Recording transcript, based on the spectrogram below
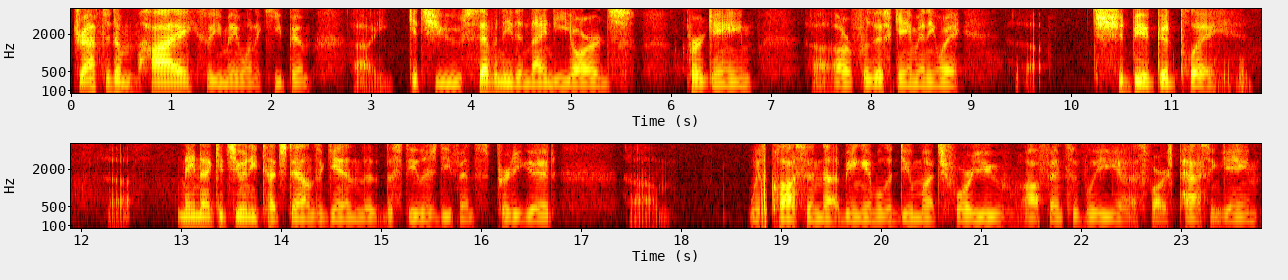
drafted him high, so you may want to keep him. Uh, he gets you 70 to 90 yards per game, uh, or for this game anyway. Uh, should be a good play. Uh, may not get you any touchdowns again. The, the Steelers' defense is pretty good. Um, with Clausen not being able to do much for you offensively uh, as far as passing game,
